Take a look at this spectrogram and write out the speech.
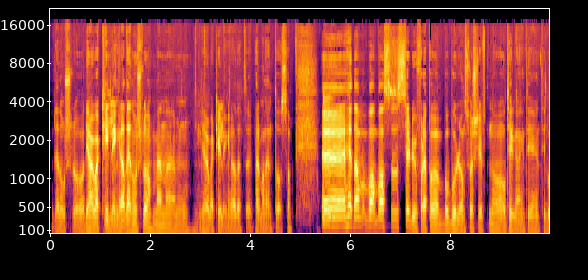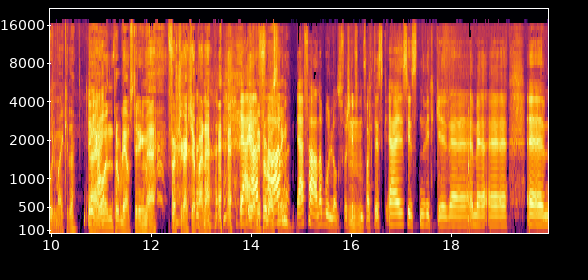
den Oslo De har jo vært tilhengere av den Oslo, men de har jo vært tilhengere av dette permanente også. Mm. Uh, Hedda, hva, hva, ser du for deg på, på boliglånsforskriften og, og tilgangen til, til boligmarkedet? Det er jo en problemstilling med førstegangskjøperne. er fan, jeg er fan av boliglånsforskriften mm. faktisk. Jeg syns den virker eh, med, eh, eh,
